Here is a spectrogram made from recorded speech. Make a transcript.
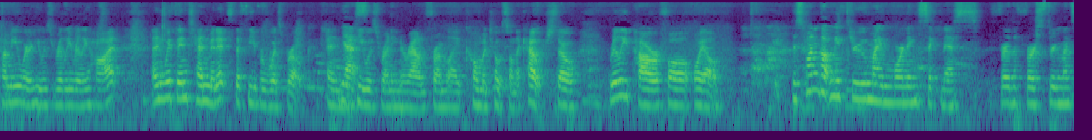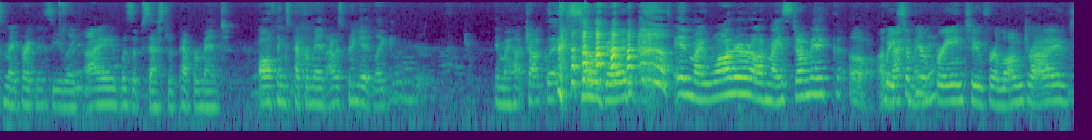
tummy where he was really really hot, and within 10 minutes the fever was broke and Yes. he was running around from like comatose on the couch. So really powerful oil. This one got me through my morning sickness for the first three months of my pregnancy. Like I was obsessed with peppermint, all things peppermint. I was putting it like in my hot chocolate, So good. in my water, on my stomach. Oh, on the back Wakes up your neck. brain too for long drives.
